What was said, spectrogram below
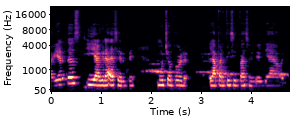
abiertos y agradecerte mucho por la participación del día de hoy.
